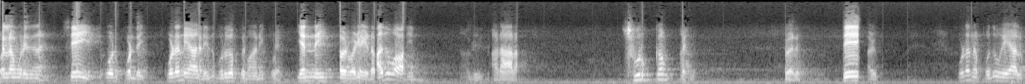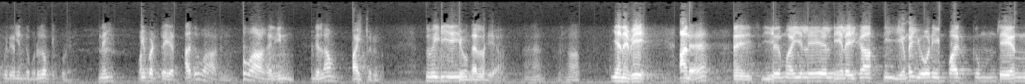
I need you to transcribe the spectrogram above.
எல்லாம் கூட சேய் குழந்தை குழந்தையார் முருகப்பெருமானை என்னை அவர் வழியிட அதுவாதின் அப்படி அடாரா சுருக்கம் உடனே பொதுவையால் கூறிய இந்த முருகப்பை கூட வழிபட்ட அதுவாகலின் அதுவாகலின் இதெல்லாம் எனவே அந்த மயிலேல் நிலை காட்டி இமையோரின் பார்க்கும் தேன்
